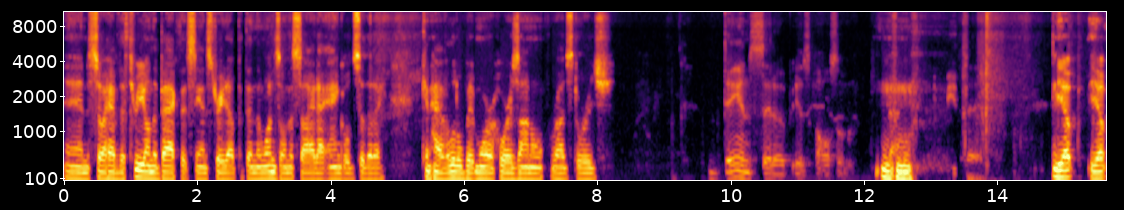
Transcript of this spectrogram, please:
and so I have the three on the back that stand straight up, but then the ones on the side I angled so that I can have a little bit more horizontal rod storage. Dan's setup is awesome. Mm-hmm. Yep, yep.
